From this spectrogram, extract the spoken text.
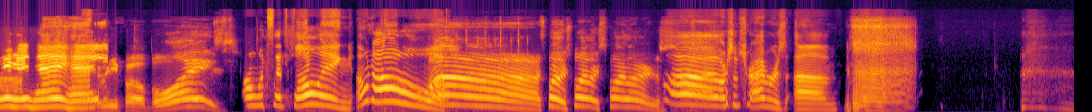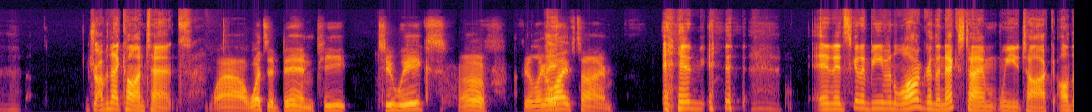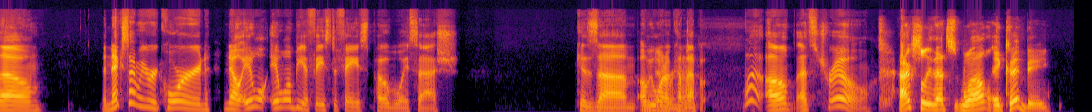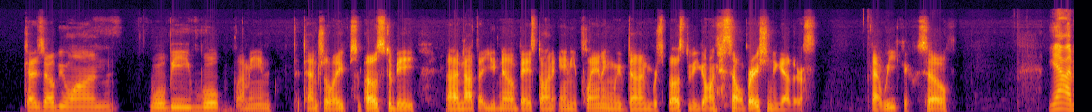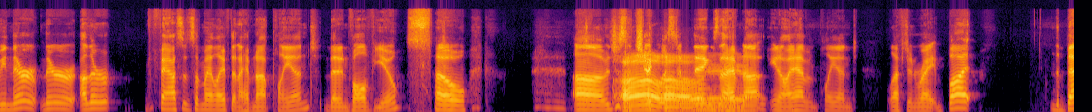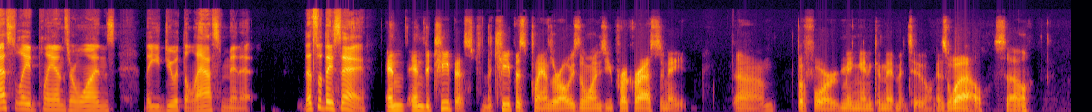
hey, hey, hey, hey. Repo boys. Oh, what's that falling? Oh no! Ah, spoilers, spoilers, spoilers. Ah, our subscribers. Um, dropping that content. wow, what's it been, Pete? Two weeks? Oh, feel like a I- lifetime. and and it's gonna be even longer the next time we talk. Although the next time we record, no, it will it won't be a face to face po boy sesh because um You Obi Wan will come know. up. What? Oh, that's true. Actually, that's well, it could be because Obi Wan will be will. I mean, potentially supposed to be. Uh, not that you'd know based on any planning we've done. We're supposed to be going to celebration together that week. So Yeah, I mean there there are other facets of my life that I have not planned that involve you. So um it's just a checklist Oh, of things that I have yeah. not, you know, I haven't planned left and right. But the best laid plans are ones that you do at the last minute. That's what they say. and and the cheapest, the cheapest plans are always the ones you procrastinate um, before making any commitment to as well. So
